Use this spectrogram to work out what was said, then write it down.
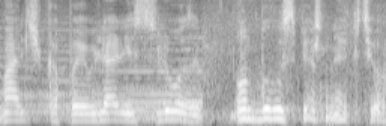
мальчика появлялись слезы. Он был успешный актер.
